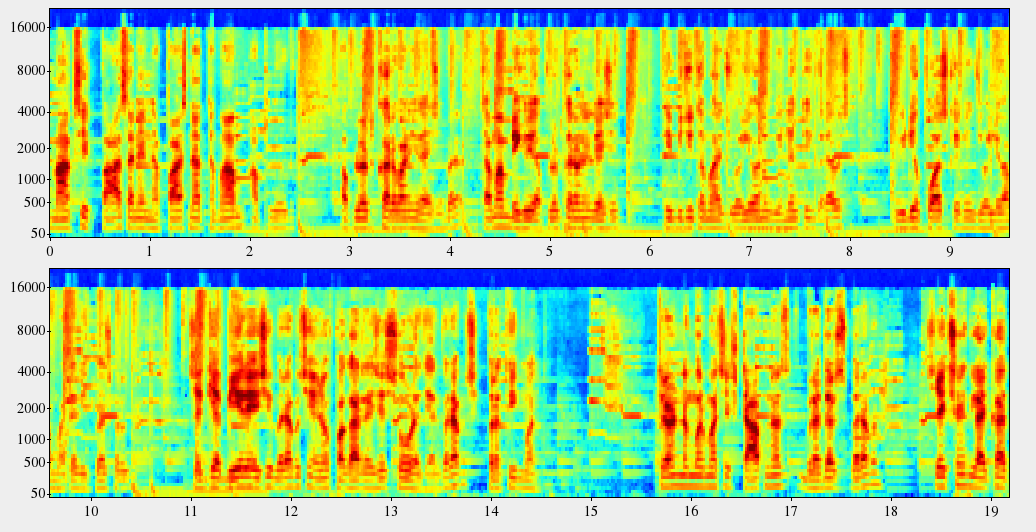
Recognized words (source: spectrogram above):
માર્કશીટ પાસ અને નપાસના તમામ અપલોડ અપલોડ કરવાની રહેશે, બરાબર? તમામ ડિગ્રી અપલોડ કરવાની રહેશે. તે બીજું તમારે જોઈ લેવાનું વિનંતી, બરાબર છે? વીડિયો પોઝ કરીને જોઈ લેવા માટે રિક્વેસ્ટ કરું છું. જગ્યા બે રહેશે, બરાબર છે? એનો પગાર રહેશે સોળ હજાર, બરાબર છે? પ્રતિ મંથ ત્રણ નંબરમાં છે સ્ટાફ નર્સ બ્રધર્સ બરાબર? શૈક્ષણિક લાયકાત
